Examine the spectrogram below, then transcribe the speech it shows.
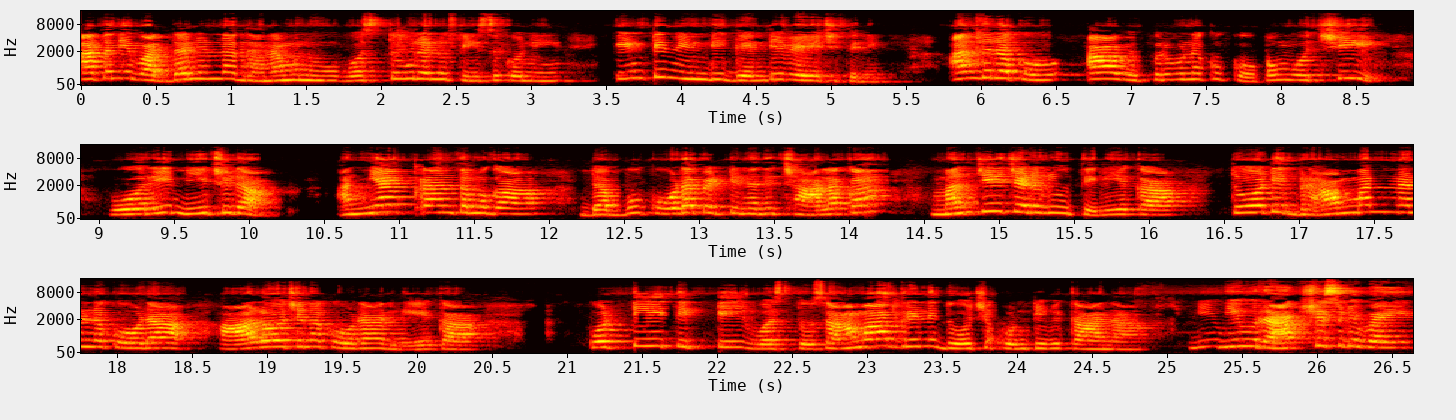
అతని వద్దనున్న ధనమును వస్తువులను తీసుకొని ఇంటి నుండి గెంటి వేయిచి తిని. అందులకు ఆ విప్రువునకు కోపం వచ్చి ఓరి నీచుడా అన్యాక్రాంతముగా డబ్బు కూడబెట్టినది చాలక మంచి చెడులు తెలియక తోటి బ్రాహ్మణులను కూడా ఆలోచన కూడా లేక కొట్టి తిట్టి వస్తు సామాగ్రిని దోచుకుంటివి కాన నీవు రాక్షసుడివై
